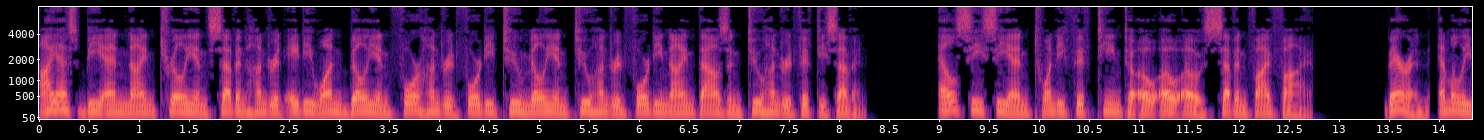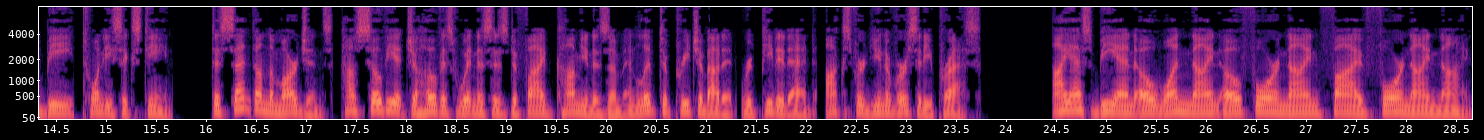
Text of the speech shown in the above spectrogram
ISBN 9781442249257. LCCN 2015 000755. Baran, Emily B. 2016. Dissent on the Margins, How Soviet Jehovah's Witnesses Defied Communism and Lived to Preach About It repeated ed., Oxford University Press. ISBN 0190495499.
